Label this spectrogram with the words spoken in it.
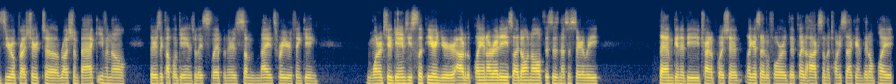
zero pressure to rush him back, even though there's a couple of games where they slip, and there's some nights where you're thinking one or two games you slip here and you're out of the play-in already. So I don't know if this is necessarily them going to be trying to push it. Like I said before, they play the Hawks on the 22nd. They don't play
